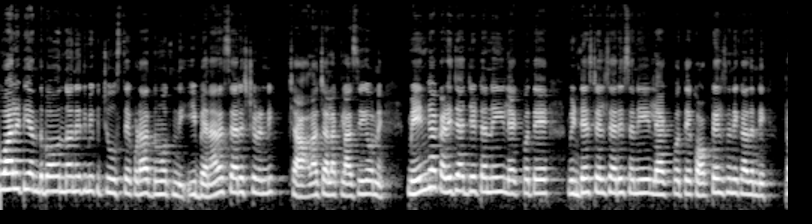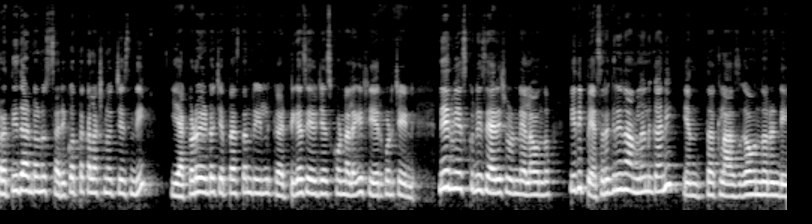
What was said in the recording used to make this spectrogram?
క్వాలిటీ ఎంత బాగుందో అనేది మీకు చూస్తే కూడా అర్థమవుతుంది. ఈ బెనారస్ శారీస్ చూడండి చాలా చాలా క్లాసీగా ఉన్నాయి. మెయిన్గా కడి జార్జెట్ అని లేకపోతే వింటేజ్ స్టైల్ శారీస్ అని లేకపోతే కాక్టైల్స్ అని కాదండి. ప్రతి దాంట్లోనూ సరికొత్త కలెక్షన్ వచ్చేసింది. ఎక్కడో ఏంటో చెప్పేస్తాను రీల్ని గట్టిగా సేవ్ చేసుకోండి అలాగే షేర్ కూడా చేయండి. నేను వేసుకునే శారీ చూడండి ఎలా ఉందో. ఇది పెసర గ్రీన్ అనలేను కానీ ఎంత క్లాస్గా ఉందోనండి.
